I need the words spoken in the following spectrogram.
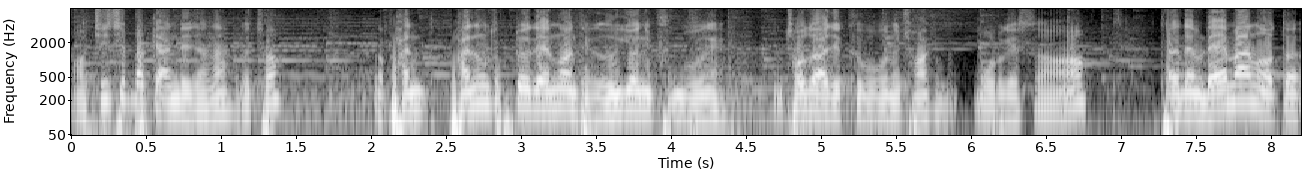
어, 70밖에 안 되잖아. 그쵸? 그러니까 반, 반응 속도에 대한 건 되게 의견이 분분해. 저도 아직 그 부분은 정확히 모르겠어. 자, 그 다음에 레만은 어떤,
